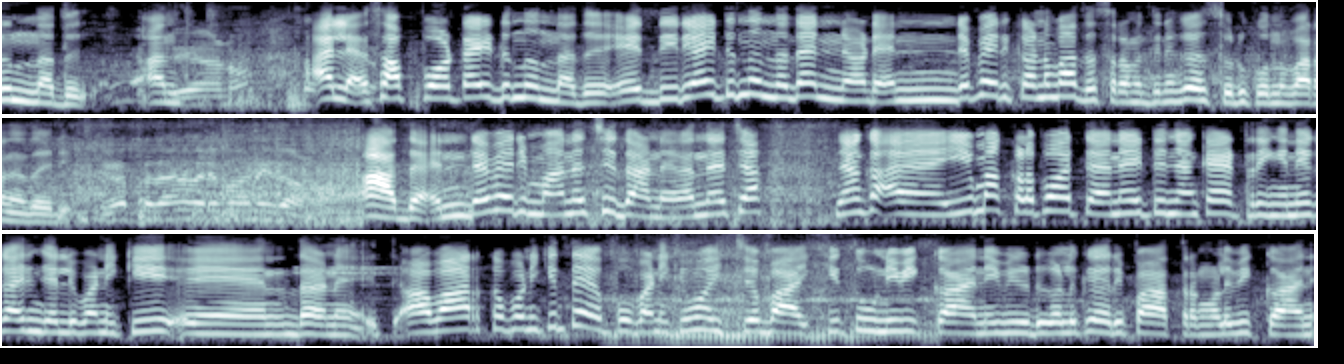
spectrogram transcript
നിന്നത്. അല്ല സപ്പോർട്ടായിട്ട് നിന്നത്. എതിരായിട്ട് നിന്നത് എന്നോട്. എന്റെ പേർക്കാണ് വധശ്രമത്തിന് കേസ് കൊടുക്കുമെന്ന് പറഞ്ഞത് അവർ. അതെ. എന്റെ വരുമാനം വെച്ച് ഇതാണ്. എന്ന് വെച്ചാൽ ഞാൻ ഈ മക്കളെ പോറ്റാനായിട്ട് ഞാൻ കാറ്ററിങ്ങിന് കരിങ്കല്ല് പണിക്ക് എന്താണ് ആ വാർക്ക പണിക്കും തേപ്പ് പണിക്കും ഒഴിച്ച് ബാക്കി തുണി വിൽക്കാൻ വീടുകൾ കയറി പാത്രങ്ങൾ വിൽക്കാൻ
